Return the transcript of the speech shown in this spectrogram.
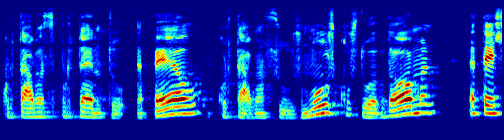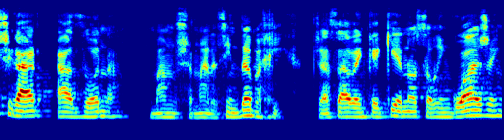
cortava-se, portanto, a pele, cortavam-se os músculos do abdômen, até chegar à zona, vamos chamar assim, da barriga. Já sabem que aqui a nossa linguagem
